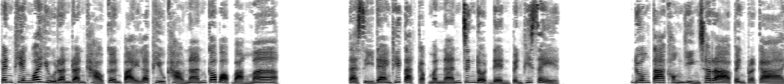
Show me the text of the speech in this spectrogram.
เป็นเพียงว่าหยูรันรันขาวเกินไปและผิวขาวนั้นก็บอบบางมาก แต่สีแดงที่ตัดกับมันนั้นจึงโดดเด่นเป็นพิเศษ ดวงตาของหญิงชราเป็นประกาย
